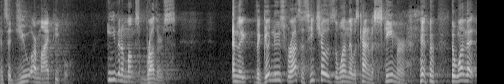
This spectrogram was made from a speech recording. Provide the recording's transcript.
and said, You are my people, even amongst brothers. And the, the good news for us is he chose the one that was kind of a schemer, the one that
